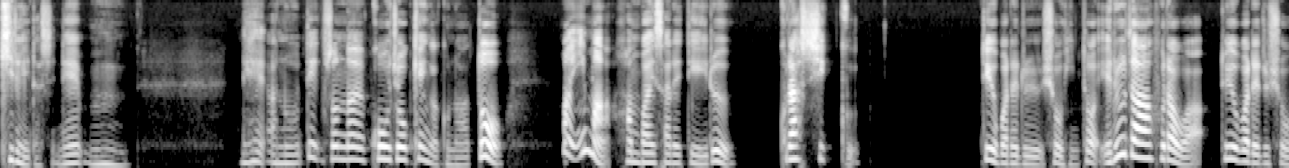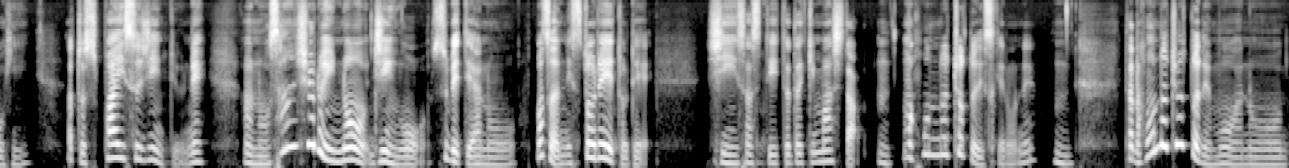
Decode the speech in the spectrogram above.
綺麗だしね。うん。ね、あの、で、そんな工場見学の後、まあ、今販売されているクラシックって呼ばれる商品とエルダーフラワーと呼ばれる商品あとスパイスジンっていうねあの3種類のジンを全てあのまずはねストレートで試飲させていただきました。うん、まあほんのちょっとですけどね。うん、ただほんのちょっとでもあの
